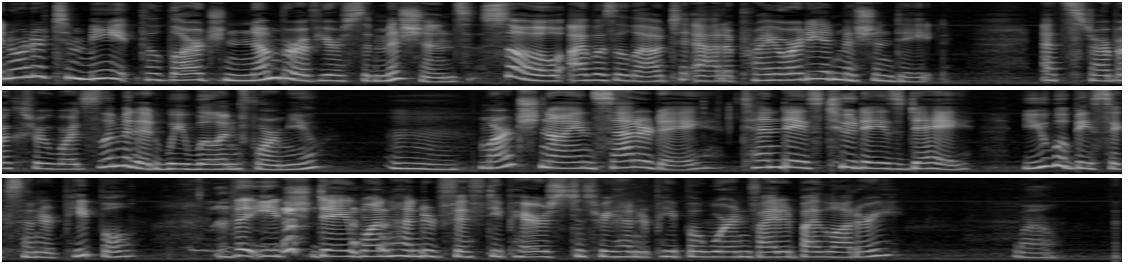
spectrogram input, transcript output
In order to meet the large number of your submissions, so I was allowed to add a priority admission date. At Starbucks Rewards Limited, we will inform you. Mm. March 9, Saturday, 10 days, 2 days day, you will be 600 people. The each day 150 pairs to 300 people were invited by lottery. wow.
